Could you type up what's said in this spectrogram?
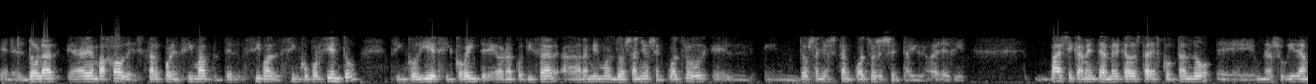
en el dólar, hayan bajado de estar por encima del, encima del 5%, 5,10, 5,20 llegaron a cotizar, ahora mismo en dos años en cuatro, en dos años están 4,61, es decir, básicamente el mercado está descontando eh, una subida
